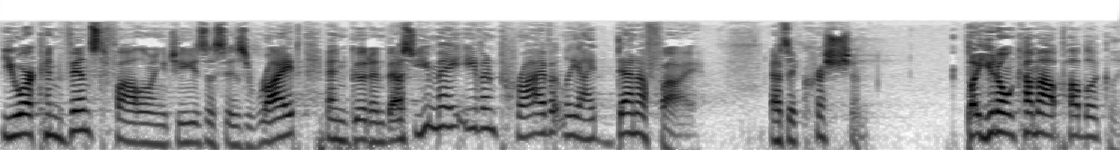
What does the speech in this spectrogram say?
you are convinced following Jesus is right and good and best. You may even privately identify as a Christian, but you don't come out publicly.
